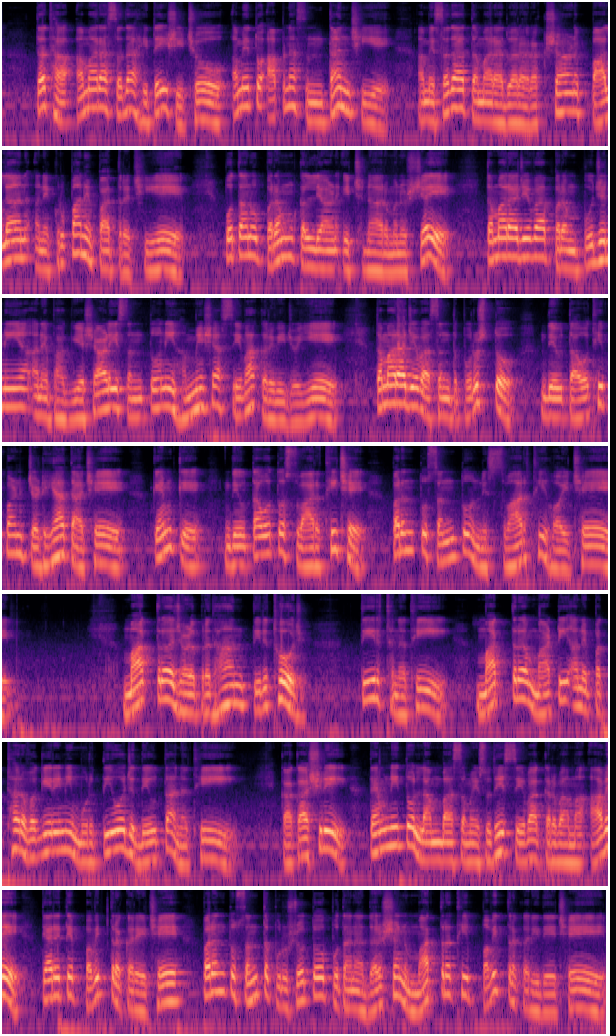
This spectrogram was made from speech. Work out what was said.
તથા અમારા સદા હિતૈષી છો. અમે તો આપના સંતાન છીએ. અમે સદા તમારા દ્વારા રક્ષણ, પાલન અને કૃપાને પાત્ર છીએ. પોતાનું પરમ કલ્યાણ ઈચ્છનાર મનુષ્યએ તમારા જેવા પરમ પૂજનીય અને ભાગ્યશાળી સંતોની હંમેશા સેવા કરવી જોઈએ. તમારા જેવા સંત પુરુષ તો દેવતાઓથી પણ ચઢિયાતા છે. કેમ કે દેવતાઓ તો સ્વાર્થી છે, પરંતુ સંતો નિસ્વાર્થી હોય છે. માત્ર જળપ્રધાન તીર્થો જ તીર્થ નથી. માત્ર માટી અને પથ્થર વગેરેની મૂર્તિઓ જ દેવતા નથી. કાકાશ્રી તેમની તો લાંબા સમય સુધી સેવા કરવામાં આવે ત્યારે તે પવિત્ર કરે છે, પરંતુ સંત પુરુષો તો પોતાના દર્શન માત્રથી પવિત્ર કરી દે છે.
